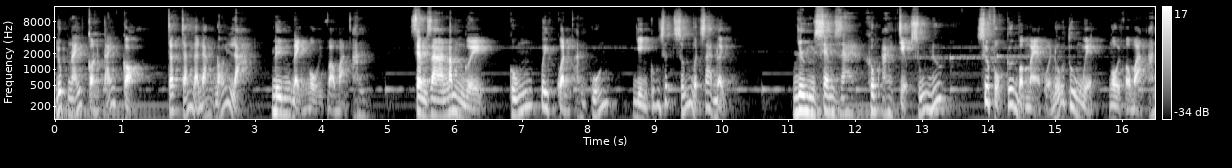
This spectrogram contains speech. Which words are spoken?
lúc nãy còn cái cỏ, chắc chắn là đang đói lạ nên đành ngồi vào bàn ăn. Xem ra năm người cũng quây quần ăn uống, nhìn cũng rất sống một gia đình. Nhưng xem ra không ai chịu xuống nước. Sư phụ Cương và mẹ của Đỗ Thu Nguyệt ngồi vào bàn ăn.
